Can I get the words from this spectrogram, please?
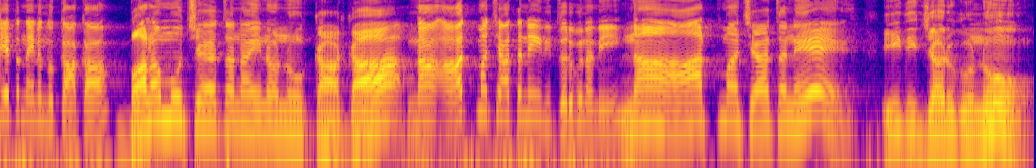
చేతనైనను కాక. బలము చేతనైనను కాక. నా ఆత్మ చేతనే ఇది జరుగునని. నా ఆత్మ చేతనే ఇది జరుగును.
